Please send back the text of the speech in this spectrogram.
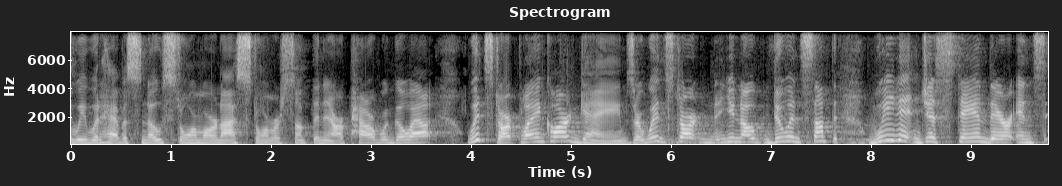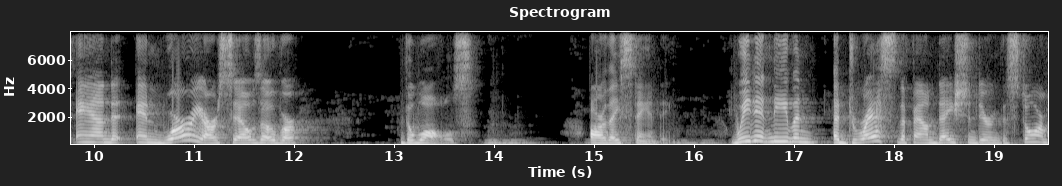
we would have a snowstorm or an ice storm or something and our power would go out. We'd start playing card games or we'd start, you know, doing something. We didn't just stand there and, and, and worry ourselves over the walls. Are they standing? We didn't even address the foundation during the storm.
